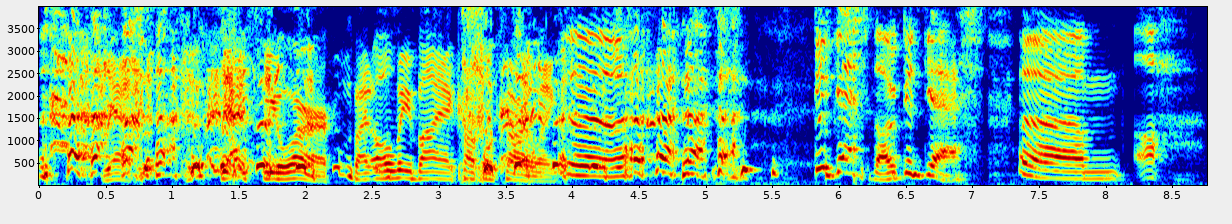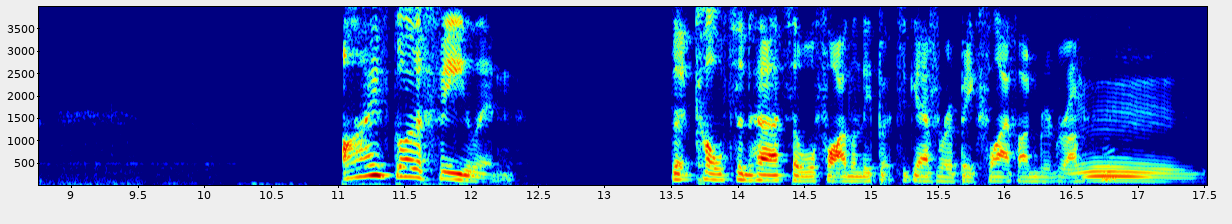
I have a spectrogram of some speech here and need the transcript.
Yes, yes, you were, but only by a couple carlings. good guess, though. Good guess. Um, ah. I've got a feeling that Colton Herta will finally put together a big 500 run.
